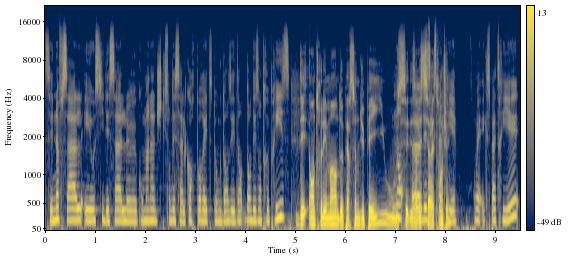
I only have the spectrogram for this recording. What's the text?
c'est neuf salles et aussi des salles euh, qu'on manage qui sont des salles corporate, donc dans des, dans, des entreprises. Des, entre les mains de personnes du pays ou c'est des euh, investisseurs étrangers? Oui, expatriés.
